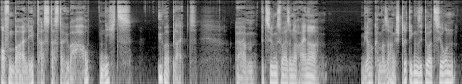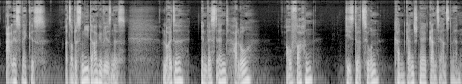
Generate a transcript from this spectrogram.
offenbar erlebt hast, dass da überhaupt nichts überbleibt, ähm, beziehungsweise nach einer, ja, können wir sagen, strittigen Situation alles weg ist, als ob es nie da gewesen ist. Leute in Westend, hallo, aufwachen, die Situation kann ganz schnell ganz ernst werden.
